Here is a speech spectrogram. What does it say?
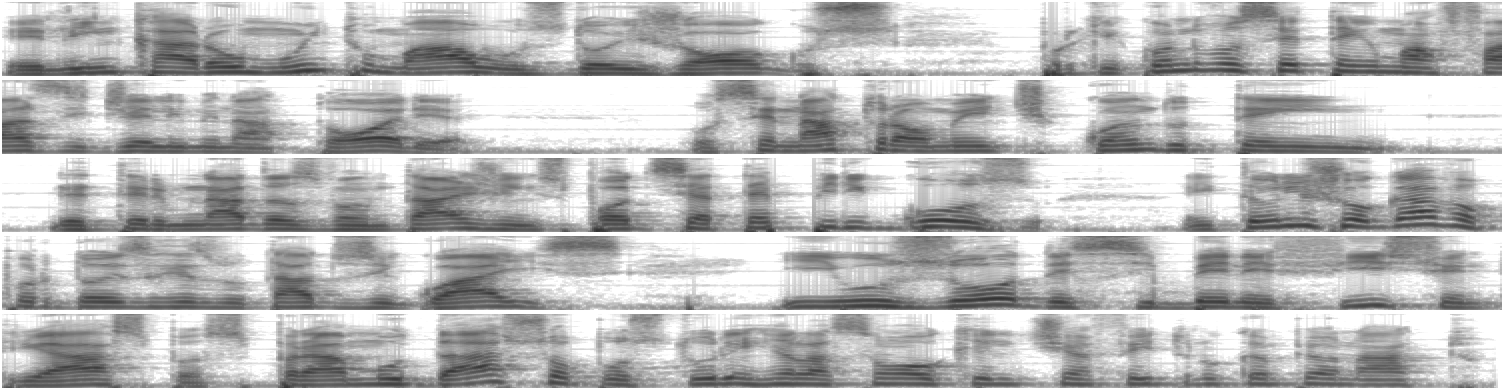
Ele encarou muito mal os dois jogos, porque quando você tem uma fase de eliminatória, você naturalmente, quando tem determinadas vantagens, pode ser até perigoso. Então ele jogava por dois resultados iguais e usou desse benefício, entre aspas, para mudar sua postura em relação ao que ele tinha feito no campeonato.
